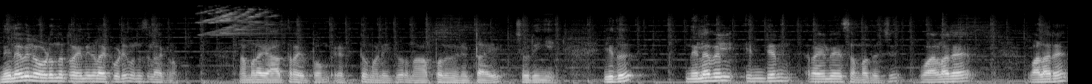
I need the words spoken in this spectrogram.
നിലവിൽ ഓടുന്ന ട്രെയിനുകളെ കൂടി മനസ്സിലാക്കണം. നമ്മുടെ യാത്ര ഇപ്പം എട്ട് മണിക്കൂർ നാൽപ്പത് മിനിറ്റായി ചുരുങ്ങി. ഇത് നിലവിൽ ഇന്ത്യൻ റെയിൽവേയെ സംബന്ധിച്ച് വളരെ വളരെ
